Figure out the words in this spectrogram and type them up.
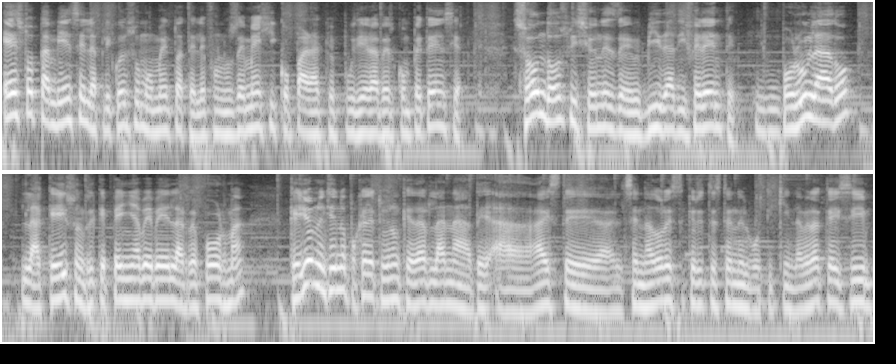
Esto también se le aplicó en su momento a Teléfonos de México para que pudiera haber competencia. Son dos visiones de vida diferente. Por un lado, la que hizo Enrique Peña Bebé, la reforma, que yo no entiendo por qué le tuvieron que dar lana de- a, a este, al senador este que ahorita está en el botiquín. La verdad que ahí sí,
